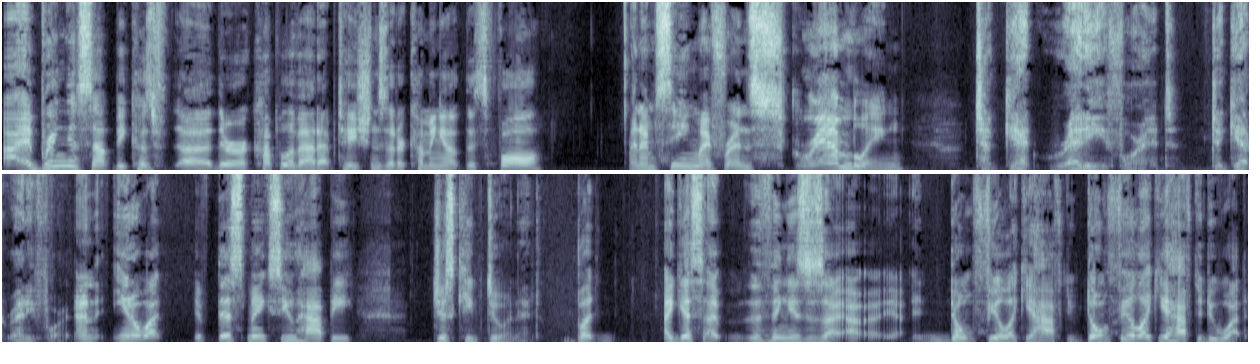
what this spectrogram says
I bring this up because uh, there are a couple of adaptations that are coming out this fall and i'm seeing my friends scrambling to get ready for it to get ready for it. And you know what? If this makes you happy just keep doing it. But I guess I, the thing is, is I, I, don't feel like you have to. Don't feel like you have to do what?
